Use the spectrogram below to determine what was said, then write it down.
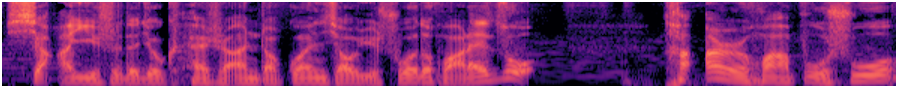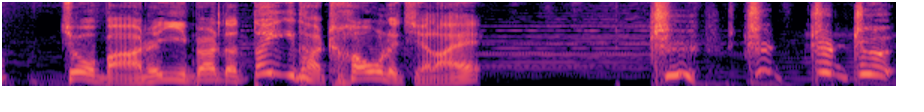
下意识的就开始按照关小雨说的话来做，他二话不说。就把这一边的逮他抄了起来，这这这这，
